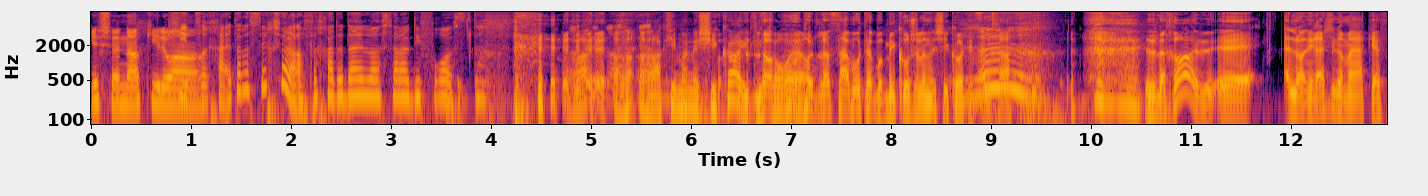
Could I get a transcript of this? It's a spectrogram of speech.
ישנה, כאילו, כי ה- היא צריכה את הנסיך שלה, אף אחד עדיין לא עשה לה דיפרוסט. רק- עם הנשיקה היא לא- תתעורר. עוד לא שמו אותה במיקרו של הנשיקות, היא צריכה. זה נכון. אה, לא, נראה שגם היה כיף.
